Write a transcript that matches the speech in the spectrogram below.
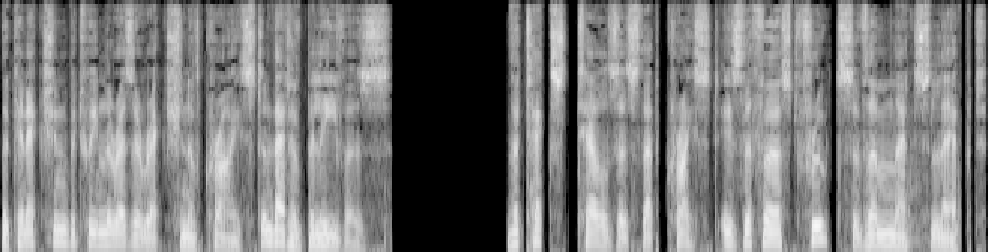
the connection between the resurrection of Christ and that of believers. The text tells us that Christ is the first fruits of them that slept.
